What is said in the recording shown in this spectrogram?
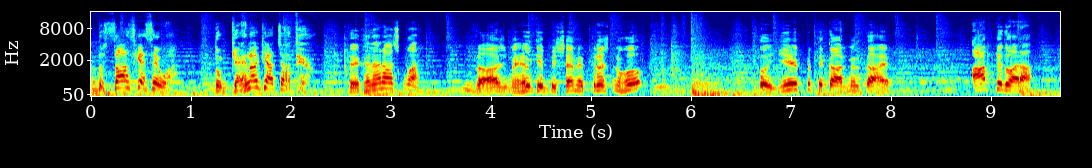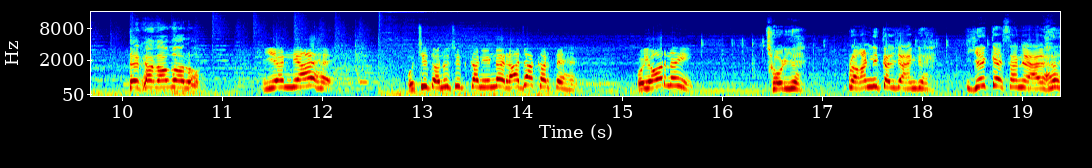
दुस्साहस कैसे हुआ? तुम कहना क्या चाहते हो? देखा ना राजकुमार। राजमहल के विषय में प्रश्न हो तो ये प्रतिकार मिलता है आपके द्वारा। देखा काम वालों। ये अन्याय है। उचित अनुचित का निर्णय राजा करते हैं। कोई और नहीं। छोड़िए प्राण निकल जाएँगे। ये कैसा न्याय है?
